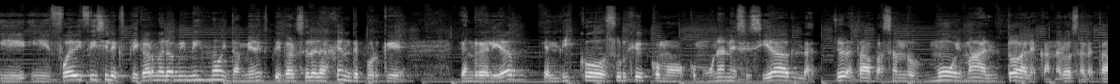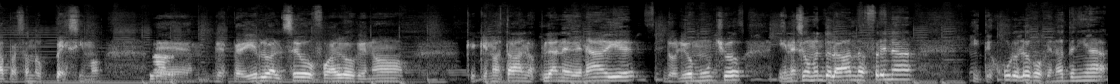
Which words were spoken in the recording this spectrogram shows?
y, fue difícil explicármelo a mí mismo y también explicárselo a la gente porque en realidad el disco surge como, como una necesidad. Yo la estaba pasando muy mal, toda la escandalosa la estaba pasando pésimo. Claro. Eh, despedirlo al cebo fue algo que no, que, que no estaba en los planes de nadie, dolió mucho y en ese momento la banda frena y te juro, loco, que no tenía.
